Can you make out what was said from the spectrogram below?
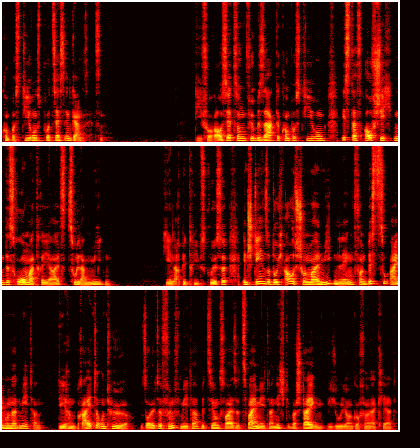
Kompostierungsprozess in Gang setzen. Die Voraussetzung für besagte Kompostierung ist das Aufschichten des Rohmaterials zu langen Mieten. Je nach Betriebsgröße entstehen so durchaus schon mal Mietenlängen von bis zu 100 Metern. Deren Breite und Höhe sollte 5 Meter bzw. 2 Meter nicht übersteigen, wie Julien Goffin erklärt.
